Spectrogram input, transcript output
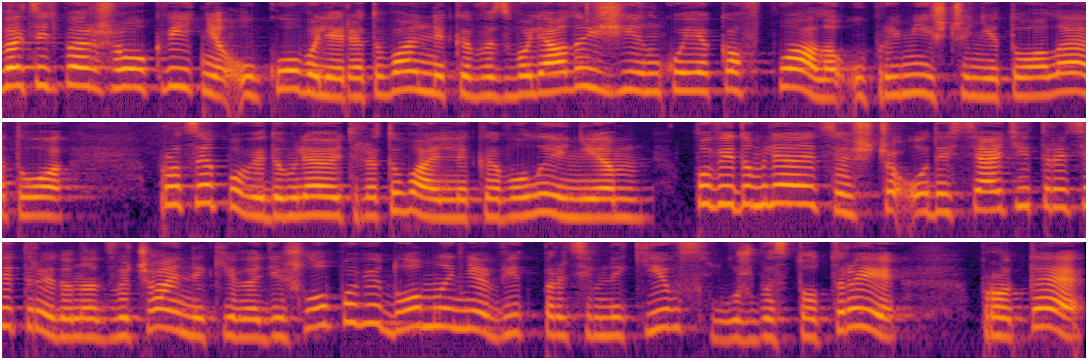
21 квітня у Ковалі рятувальники визволяли жінку, яка впала у приміщенні туалету. Про це повідомляють рятувальники Волині. Повідомляється, що о 10.33 до надзвичайників надійшло повідомлення від працівників служби 103 про те,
